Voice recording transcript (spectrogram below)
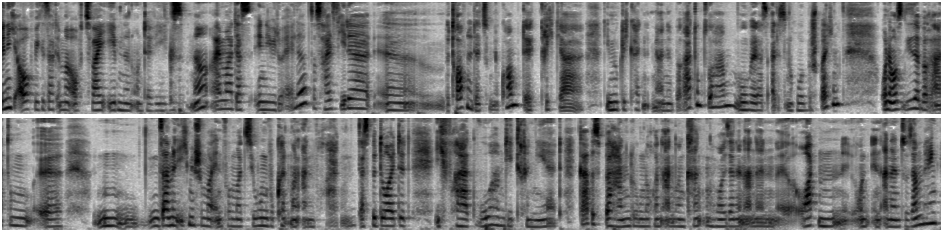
bin ich auch, wie gesagt, immer auf zwei Ebenen unterwegs. Ne? Einmal das Individuelle, das heißt, jeder äh, Betroffene, der zu mir kommt, der kriegt ja die Möglichkeit, mit mir eine Beratung zu haben, wo wir das alles in Ruhe besprechen. Und aus dieser Beratung äh, sammle ich mir schon mal Informationen, wo könnte man anfragen. Das bedeutet, ich frage, wo haben die trainiert? Gab es Behandlungen noch in anderen Krankenhäusern, in anderen äh, Orten und in anderen Zusammenhängen?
